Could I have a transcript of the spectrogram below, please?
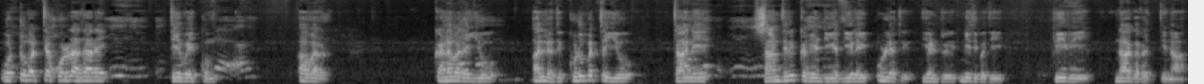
ஒட்டுமொத்த பொருளாதார தேவைக்கும் அவர் கணவரையோ அல்லது குடும்பத்தையோ தானே சார்ந்திருக்க வேண்டிய நிலை உள்ளது என்று நீதிபதி பி. வி. நாகரத்தினா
